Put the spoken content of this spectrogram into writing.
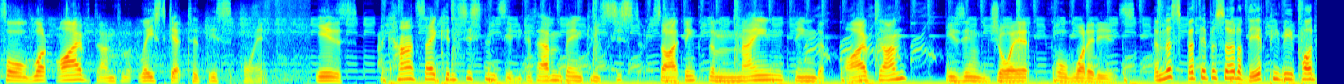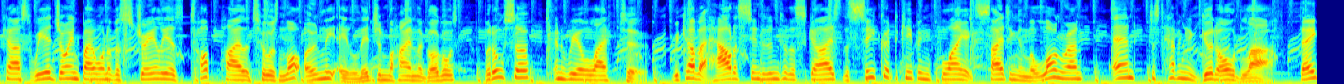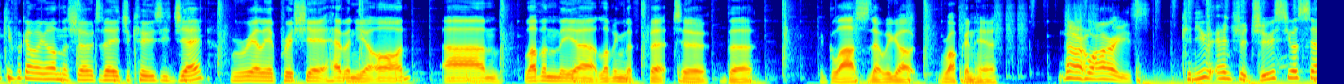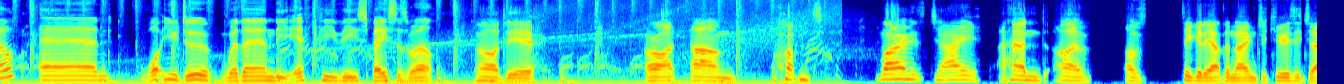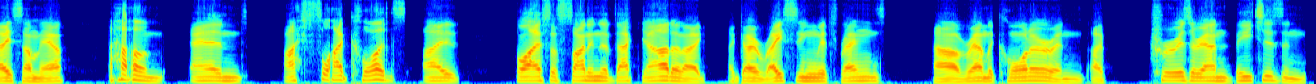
for what I've done to at least get to this point is I can't say consistency because I haven't been consistent. So I think the main thing that I've done is enjoy it for what it is. In this fifth episode of the FPV podcast, we are joined by one of Australia's top pilots who is not only a legend behind the goggles, but also in real life too. We cover how to send it into the skies, the secret to keeping flying exciting in the long run, and just having a good old laugh. Thank you for coming on the show today, Jacuzzi Jay. Really appreciate having you on. Um, loving the uh, loving the fit to the the glasses that we got rocking here. No worries. Can you introduce yourself and what you do within the FPV space as well? Oh dear. All right. Um, my name is Jay, and I've I've figured out the name Jacuzzi Jay somehow. Um, and I fly quads. I fly for fun in the backyard, and I I go racing with friends uh, around the corner, and I cruise around beaches and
